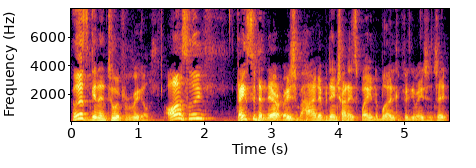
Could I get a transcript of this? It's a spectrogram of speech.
But let's get into it for real. Honestly, thanks to the narration behind everything, trying to explain the blood configuration shit,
